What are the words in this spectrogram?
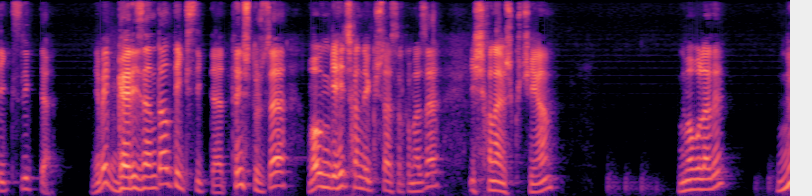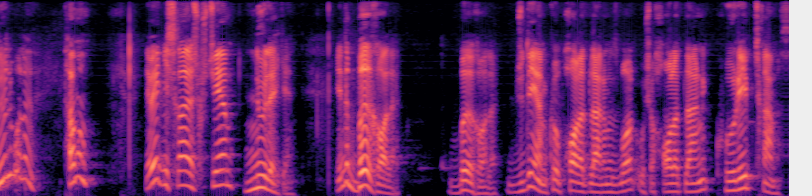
tekislikda demak gorizontal tekislikda tinch tursa va unga hech qanday kuch ta'sir qilmasa ishqalanish kuchi ham nima bo'ladi? Nol bo'ladi. Tamom. Demak ishqalanish kuchi ham nol ekan. Endi b holat. B holat. Juda ham ko'p holatlarimiz bor. O'sha holatlarni ko'rib chiqamiz.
